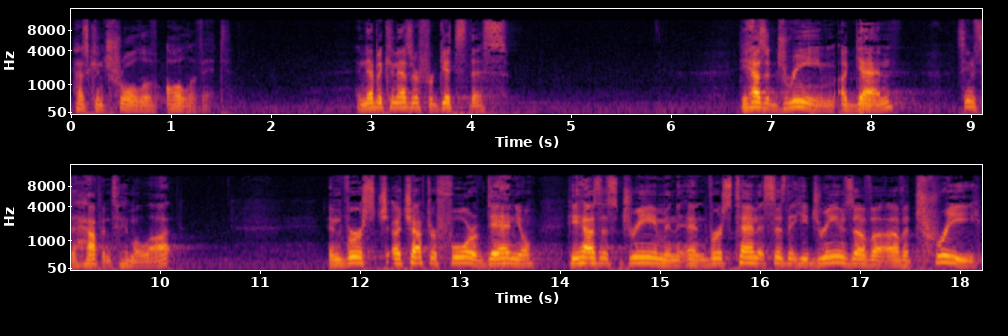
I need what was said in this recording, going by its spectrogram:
has control of all of it. And Nebuchadnezzar forgets this. He has a dream again. It seems to happen to him a lot in verse uh, chapter 4 of Daniel, he has this dream, and in verse 10 it says that he dreams of a, of a tree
